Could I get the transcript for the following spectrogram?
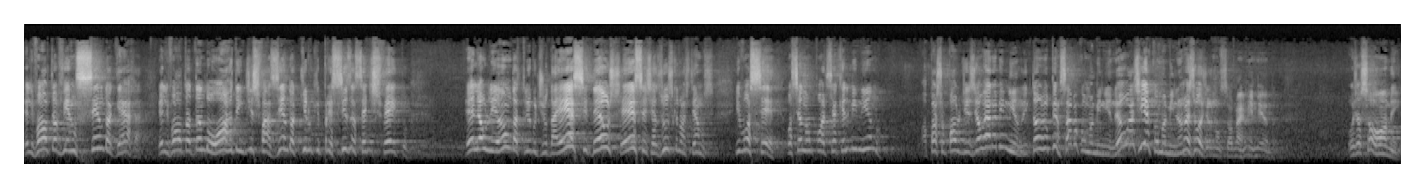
Ele volta vencendo a guerra. Ele volta dando ordem, desfazendo aquilo que precisa ser desfeito. Ele é o leão da tribo de Judá. Esse Deus, esse Jesus que nós temos. E você? Você não pode ser aquele menino. O apóstolo Paulo diz: Eu era menino, então eu pensava como menino, eu agia como menino, mas hoje eu não sou mais menino. Hoje eu sou homem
